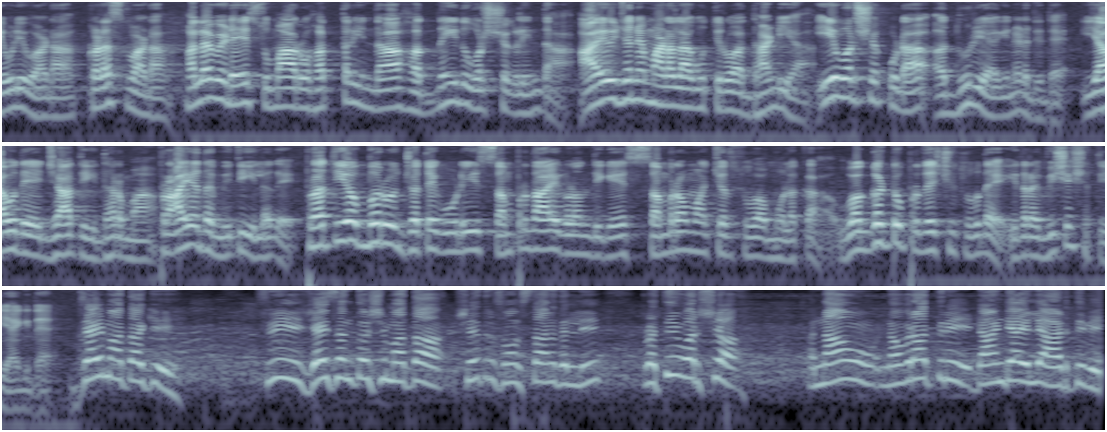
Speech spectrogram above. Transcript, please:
ದೇವಳಿವಾಡ, ಕಳಸ್ವಾಡ ಹಲವೆಡೆ ಸುಮಾರು ಹತ್ತರಿಂದ ಹದಿನೈದು ವರ್ಷಗಳಿಂದ ಆಯೋಜನೆ ಮಾಡಲಾಗುತ್ತಿರುವ ದಾಂಡಿಯಾ ಈ ವರ್ಷ ಕೂಡ ಅದ್ದೂರಿಯಾಗಿ ನಡೆದಿದೆ. ಯಾವುದೇ ಜಾತಿ, ಧರ್ಮ, ಪ್ರಾಯದ ಮಿತಿ ಇಲ್ಲದೆ ಪ್ರತಿಯೊಬ್ಬರು ಜೊತೆಗೂಡಿ ಸಂಪ್ರದಾಯಗಳೊಂದಿಗೆ ಸಂಭ್ರಮಾಚರಿಸುವ ಮೂಲಕ ಒಗ್ಗಟ್ಟು ಪ್ರದರ್ಶಿಸುವುದೇ ಇದರ ವಿಶೇಷತೆಯಾಗಿದೆ. ಜೈ ಮಾತಾ ಕಿ ಶ್ರೀ ಜೈ ಸಂತೋಷಿ ಮಾತಾ ಕ್ಷೇತ್ರ ಸಂಸ್ಥಾನದಲ್ಲಿ ಪ್ರತಿ ವರ್ಷ ನಾವು ನವರಾತ್ರಿ ದಾಂಡ್ಯ ಇಲ್ಲಿ ಆಡ್ತೀವಿ.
